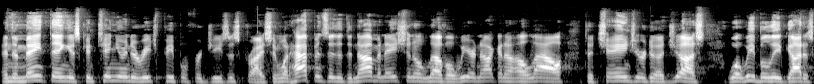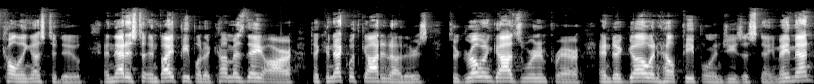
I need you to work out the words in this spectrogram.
And the main thing is continuing to reach people for Jesus Christ. And what happens at the denominational level, we are not going to allow to change or to adjust what we believe God is calling us to do. And that is to invite people to come as they are, to connect with God and others, to grow in God's word and prayer, and to go and help people in Jesus' name. Amen?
